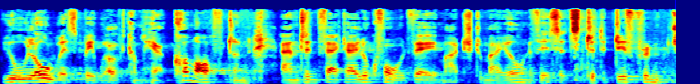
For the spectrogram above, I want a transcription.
You will always be welcome here. Come often. And in fact, I look forward very much to my own visits to the different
